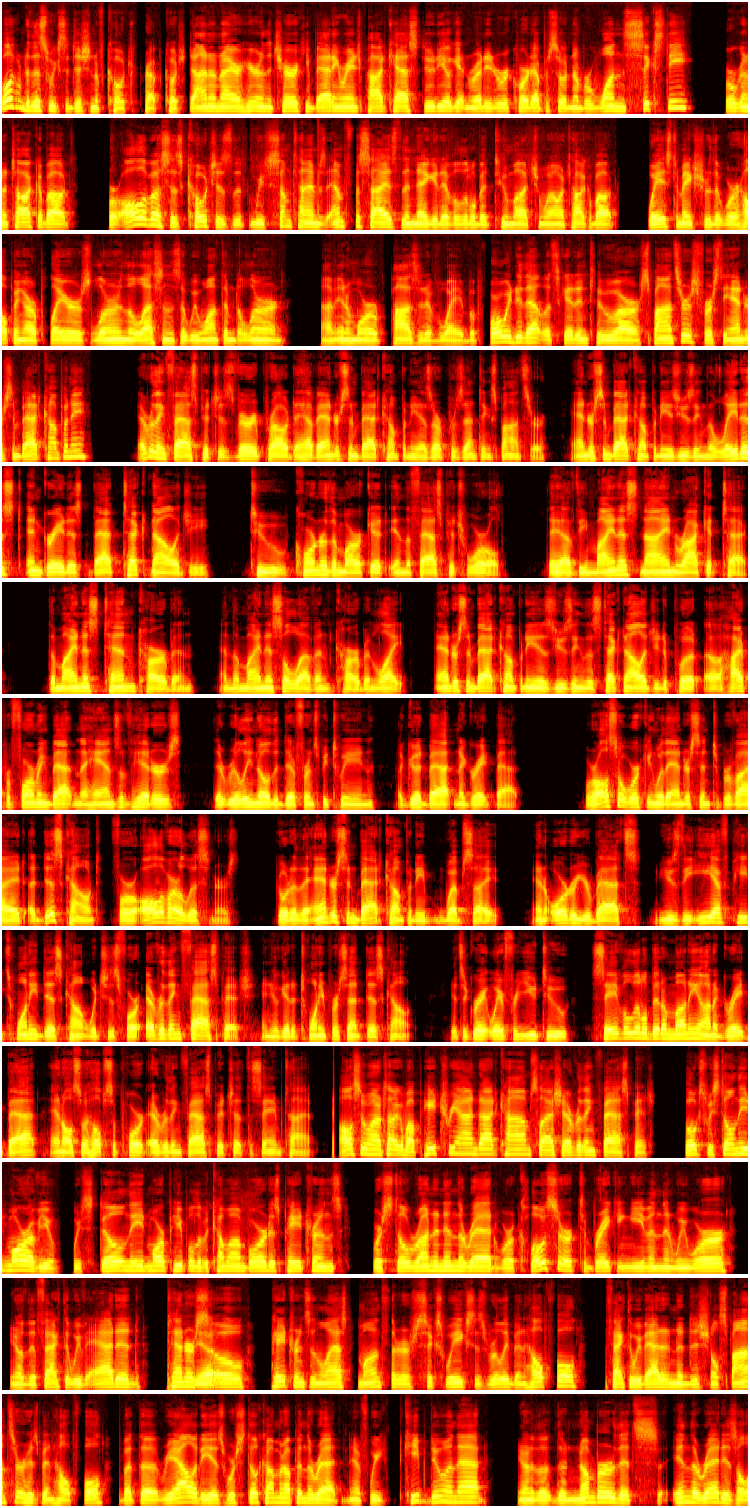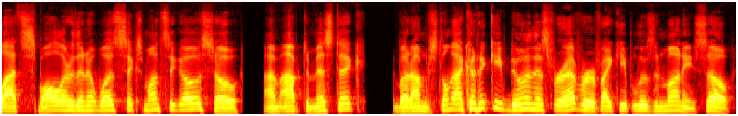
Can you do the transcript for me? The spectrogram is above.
Welcome to this week's edition of Coach Prep. Coach Don and I are here in the Cherokee Batting Range podcast studio getting ready to record episode number 160, where we're going to talk about, for all of us as coaches, that we sometimes emphasize the negative a little bit too much. And we want to talk about ways to make sure that we're helping our players learn the lessons that we want them to learn um, in a more positive way. But before we do that, let's get into our sponsors. First, the Anderson Bat Company. Everything Fast Pitch is very proud to have Anderson Bat Company as our presenting sponsor. Anderson Bat Company is using the latest and greatest bat technology to corner the market in the fast pitch world. They have the minus 9 rocket tech, the minus 10 carbon, and the minus 11 carbon light. Anderson Bat Company is using this technology to put a high performing bat in the hands of hitters that really know the difference between a good bat and a great bat. We're also working with Anderson to provide a discount for all of our listeners. Go to the Anderson Bat Company website and order your bats. Use the EFP20 discount, which is for everything fast pitch, and you'll get a 20% discount. It's a great way for you to save a little bit of money on a great bat and also help support everything fast pitch at the same time. Also, want to talk about patreon.com slash everything fast pitch. Folks, we still need more of you. We still need more people to become on board as patrons. We're still running in the red. We're closer to breaking even than we were. You know, the fact that we've added 10 or yep. so patrons in the last month or six weeks has really been helpful. The fact that we've added an additional sponsor has been helpful. But the reality is we're still coming up in the red. And if we keep doing that, you know, the, the number that's in the red is a lot smaller than it was six months ago. So I'm optimistic, but I'm still not going to keep doing this forever if I keep losing money. So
